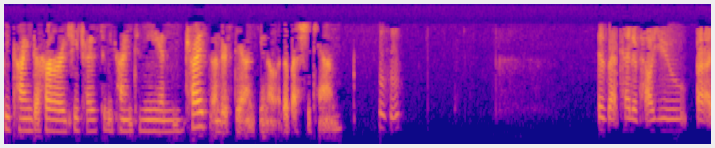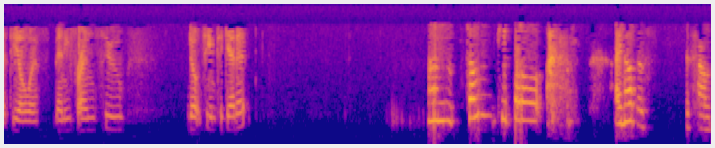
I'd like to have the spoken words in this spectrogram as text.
be kind to her and she tries to be kind to me and tries to understand, you know, the best she can. Mhm. Is that kind of how you uh, deal with any friends who don't seem to get it? Um, some people, I know this, it sounds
